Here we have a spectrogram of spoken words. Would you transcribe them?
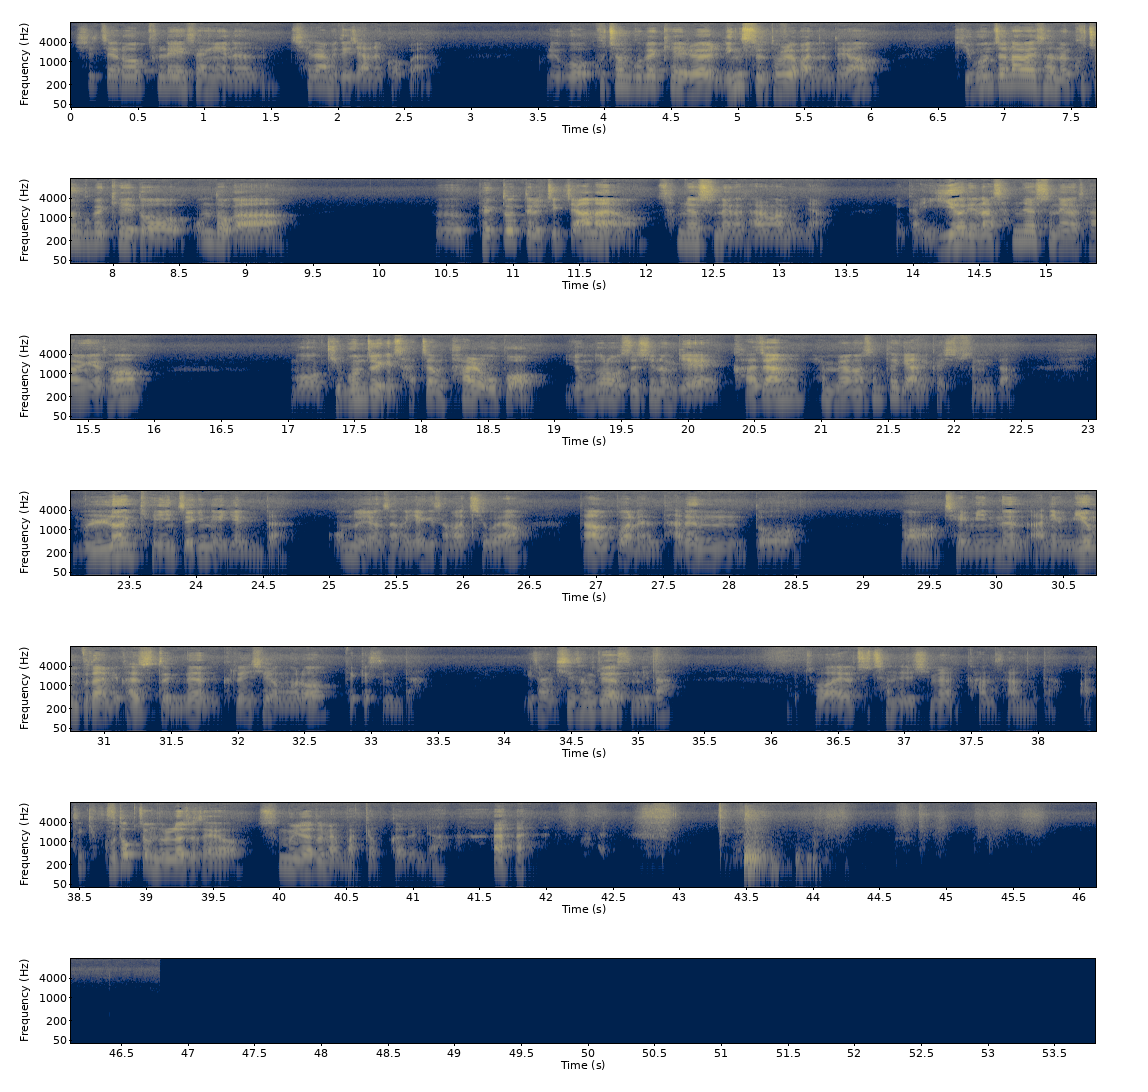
실제로 플레이상에는 체감이 되지 않을 거고요. 그리고 9900K를 링스를 돌려봤는데요. 기본 전압에서는 9900K도 온도가 그 100도대를 찍지 않아요. 3열 수냉을 사용하면요. 그러니까 2열이나 3열 수냉을 사용해서 뭐 기본적인 4.8 오버 이 정도라고 쓰시는 게 가장 현명한 선택이 아닐까 싶습니다. 물론 개인적인 의견입니다. 오늘 영상은 여기서 마치고요. 다음번에는 다른 또 뭐 재미있는 아니면 위험 부담이 갈 수도 있는 그런 실험으로 뵙겠습니다. 이상 신성조였습니다. 좋아요 추천해주시면 감사합니다. 아, 특히 구독 좀 눌러주세요. 28명밖에 없거든요.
